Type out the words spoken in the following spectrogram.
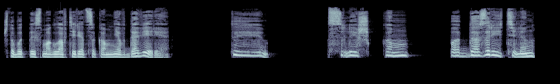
чтобы ты смогла втереться ко мне в доверие». «Ты слишком подозрителен»,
